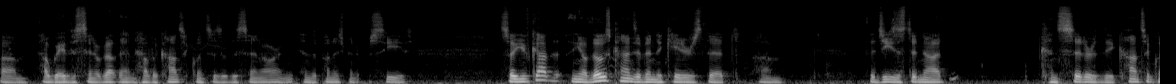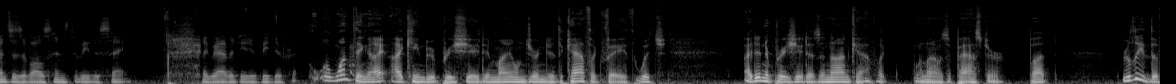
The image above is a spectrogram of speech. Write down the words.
um, how grave the sin about and how the consequences of the sin are and, and, the punishment it receives. So you've got you know those kinds of indicators that um, that Jesus did not consider the consequences of all sins to be the same, the gravity to be different. Well, one thing I, I came to appreciate in my own journey to the Catholic faith, which I didn't appreciate as a non-Catholic when I was a pastor, but really the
